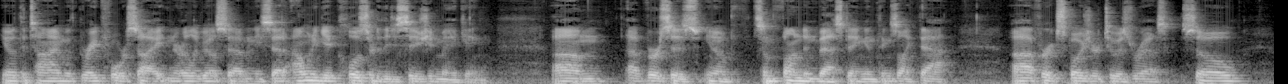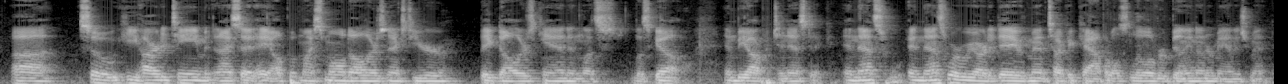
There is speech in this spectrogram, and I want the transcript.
You know, at the time with great foresight in early 07, he said, "I want to get closer to the decision making um, uh, versus you know some fund investing and things like that uh, for exposure to his risk." So uh, so he hired a team, and I said, "Hey, I'll put my small dollars next to your big dollars, Ken, and let's let's go and be opportunistic." And that's and that's where we are today with Nantucket Capital's a little over a billion under management,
